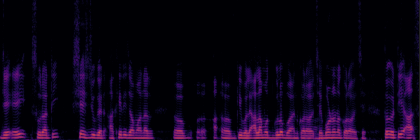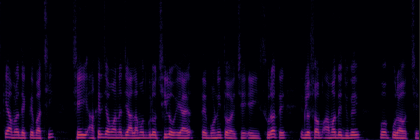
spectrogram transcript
جو یہ سوراٹی شیش جگری جمانار برننا کر کے دیکھتے پاچی سے آخر زمانہ جو آلامت گلو چلتے بنتے یہ گلو سب ہم پورا ہوا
